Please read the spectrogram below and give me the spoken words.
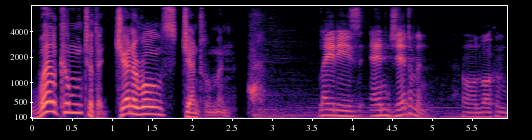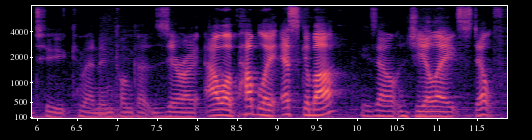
Welcome to the General's Gentlemen. Ladies and gentlemen, hello and welcome to Command and Conquer Zero. Our Pablo Escobar is our GLA stealth.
